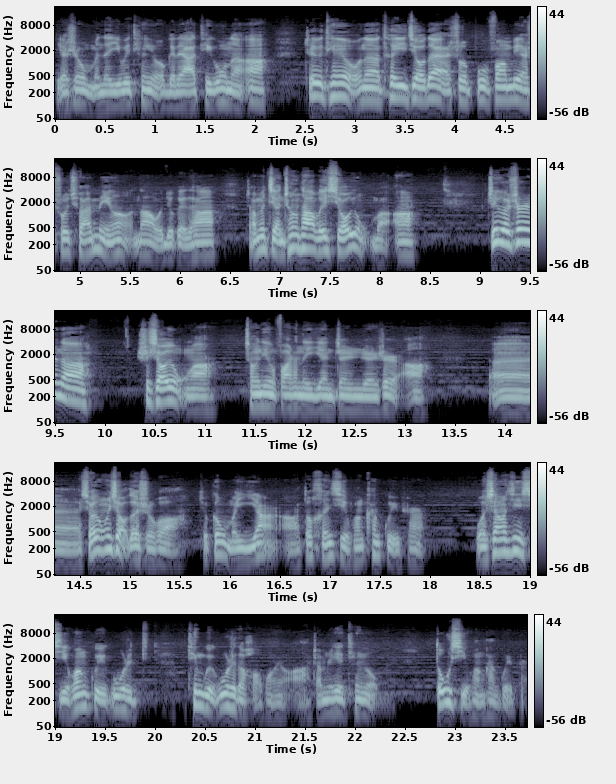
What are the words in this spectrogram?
也是我们的一位听友给大家提供的啊。这个听友呢特意交代说不方便说全名，那我就给他，咱们简称他为小勇吧啊。这个事儿呢是小勇啊曾经发生的一件真人真事啊。呃，小勇小的时候啊就跟我们一样啊，都很喜欢看鬼片我相信喜欢鬼故事、听鬼故事的好朋友啊，咱们这些听友们都喜欢看鬼片。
